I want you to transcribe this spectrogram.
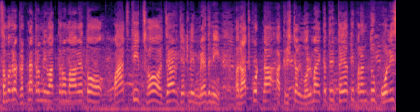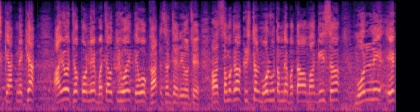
સમગ્ર ઘટનાક્રમની વાત કરવામાં આવે તો પાંચથી છ હજાર જેટલી મેદની રાજકોટના આ ક્રિસ્ટલ મોલમાં એકત્રિત થઈ હતી, પરંતુ પોલીસ ક્યાંક ને ક્યાંક આયોજકોને બચાવતી હોય તેવો ઘાટ સર્જાઈ રહ્યો છે. સમગ્ર ક્રિસ્ટલ મોલ હું તમને બતાવવા માંગીશ, મોલની એક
